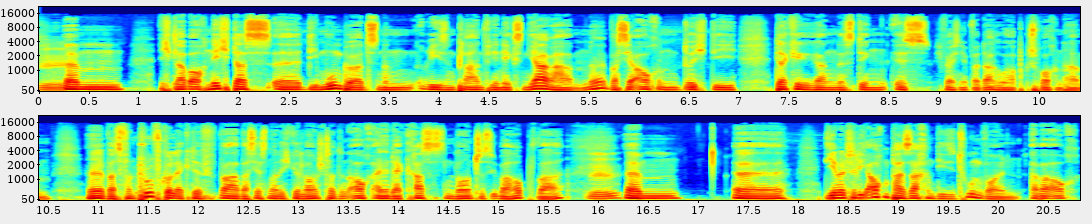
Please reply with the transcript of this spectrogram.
Mhm. Ähm, ich glaube auch nicht, dass äh, die Moonbirds einen Riesenplan für die nächsten Jahre haben, ne? was ja auch ein durch die Decke gegangenes Ding ist. Ich weiß nicht, ob wir darüber überhaupt gesprochen haben. Äh, was von Proof Collective war, was jetzt neulich gelauncht hat und auch einer der krassesten Launches überhaupt war. Mhm. Ähm, äh, die haben natürlich auch ein paar Sachen, die sie tun wollen, aber auch,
